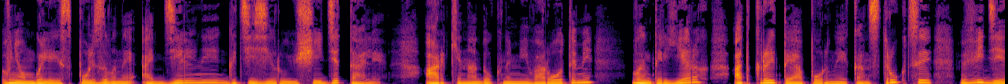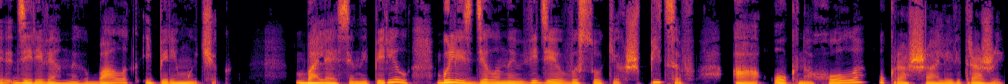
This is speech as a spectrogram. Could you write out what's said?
В нем были использованы отдельные готизирующие детали, арки над окнами и воротами, в интерьерах открытые опорные конструкции в виде деревянных балок и перемычек. Балясин и перил были сделаны в виде высоких шпицев, а окна холла украшали витражи.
